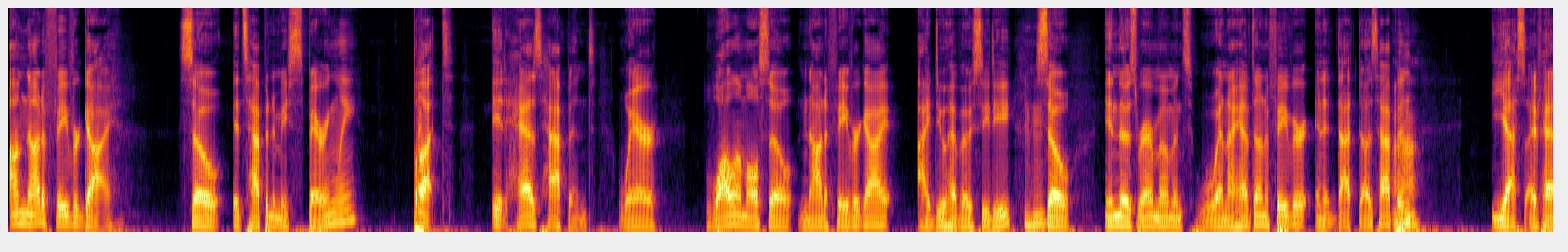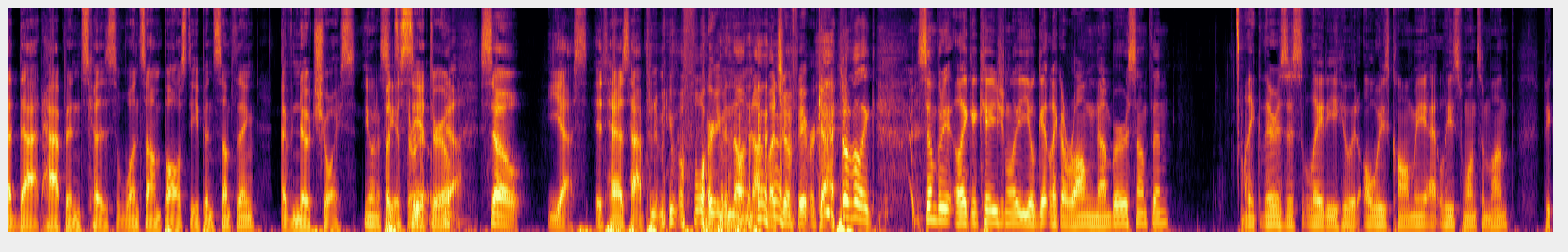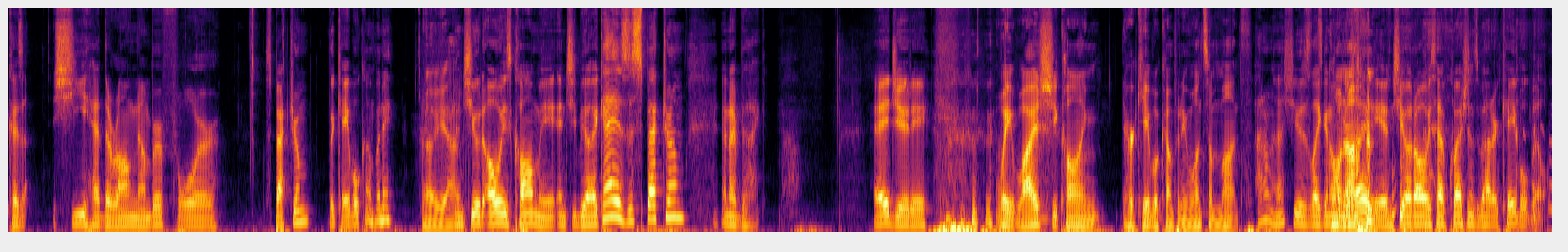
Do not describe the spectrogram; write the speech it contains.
I'm not a favor guy. So it's happened to me sparingly, but it has happened where while I'm also not a favor guy, I do have OCD. Mm-hmm. So in those rare moments when I have done a favor and it that does happen, Uh-huh. yes, I've had that happen because once I'm balls deep in something, I have no choice You wanna but see to it see it through. through. Yeah. So yes, it has happened to me before, even though I'm not much of a favor guy. I like somebody like occasionally you'll get like a wrong number or something. Like there's this lady who would always call me at least once a month because she had the wrong number for Spectrum, the cable company. Oh yeah, And she would always call me and she'd be like, Hey, is this Spectrum? And I'd be like, Hey Judy. wait, why is she calling her cable company once a month? I don't know. She was like an going older on? lady, and she would always have questions about her cable bill.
